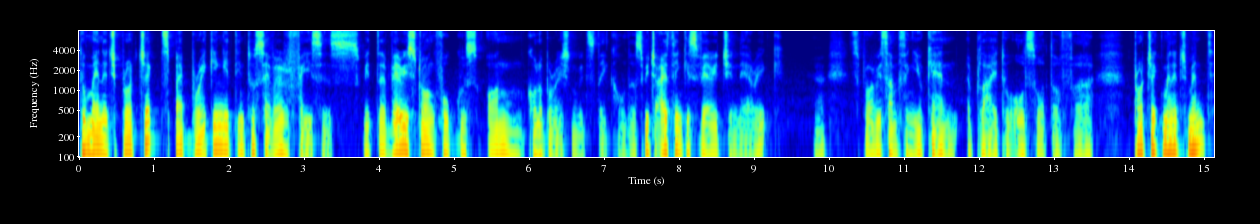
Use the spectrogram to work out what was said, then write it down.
to manage projects by breaking it into several phases with a very strong focus on collaboration with stakeholders, which I think is very generic. Yeah? It's probably something you can apply to all sort of uh, project management.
